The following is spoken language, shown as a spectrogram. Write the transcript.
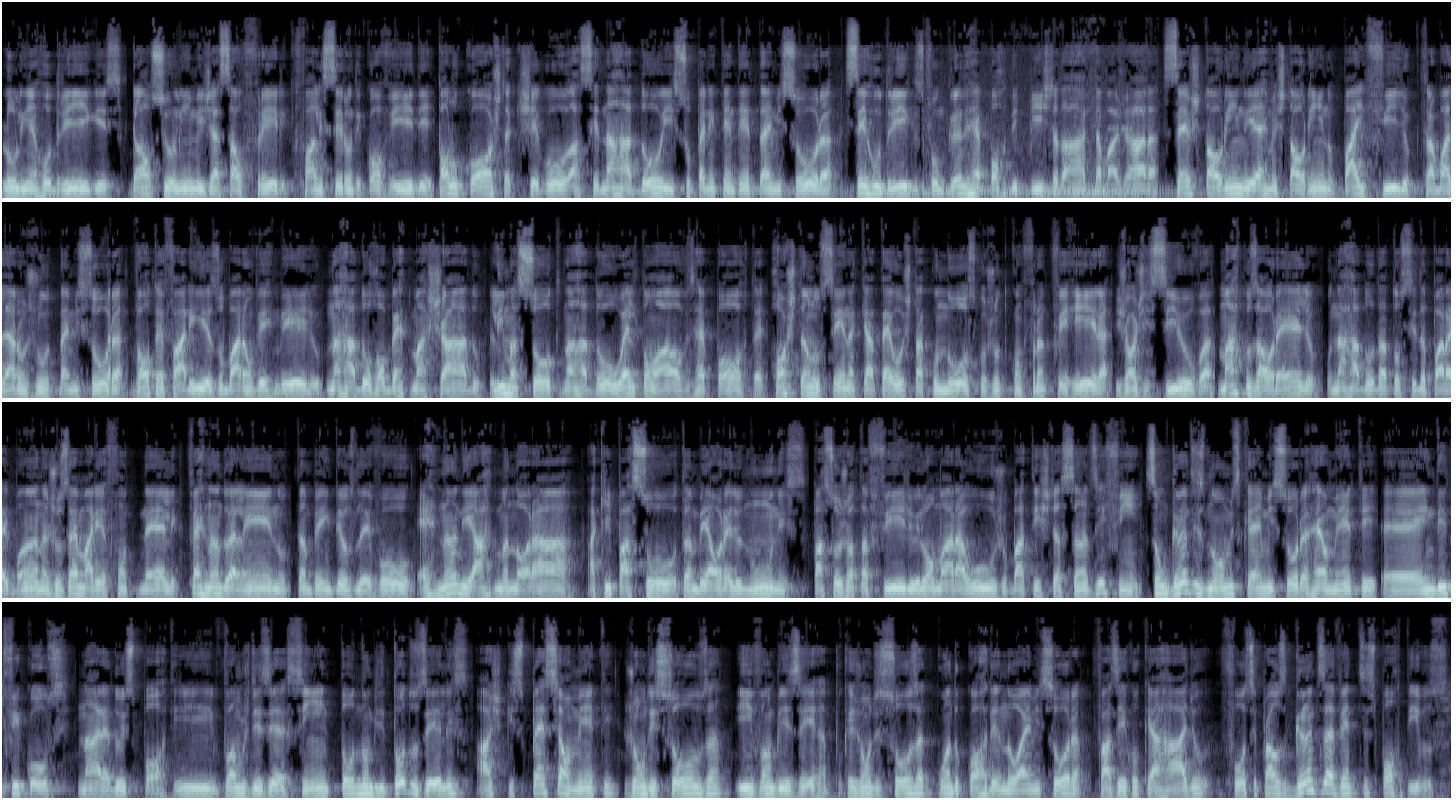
Lulinha Rodrigues, Glaucio Lima e Gessal Freire, que faleceram de Covid, Paulo Costa, que chegou a ser narrador e superintendente da emissora, C. Rodrigues, foi um grande repórter de pista da Rádio Tabajara, Sérgio Taurino e Hermes Taurino, pai e filho, que trabalharam junto na emissora, Walter Farias, o Barão Vermelho, narrador Roberto Machado, Lima Souto, narrador, Wellington Alves, repórter, Rostão Lucena, que até hoje está conosco, junto com Franco Ferreira, Jorge Silva, Marcos Aurélio, o narrador da torcida paraibana, José Maria Fontenelle, Fernando Heleno, também Deus levou, Hernani Ardman Norá, aqui passou também Aurélio Nunes, passou J Filho, Ilomar Araújo, Batista Santos, enfim, são grandes nomes que a emissora realmente é, identificou-se na área do esporte. E vamos dizer assim, o nome de todos eles, acho que especialmente João de Souza e Ivan Bezerra, porque João de Souza, quando coordenou a emissora, fazia com que a rádio fosse fosse para os grandes eventos esportivos.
